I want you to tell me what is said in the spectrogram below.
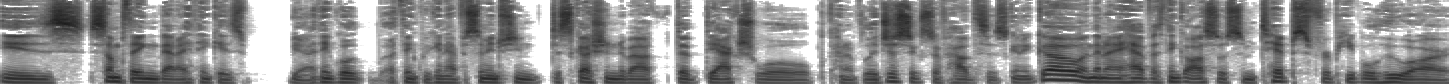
is something that I think is you know, I think we'll, I think we can have some interesting discussion about the, the actual kind of logistics of how this is going to go. And then I have, I think also some tips for people who are,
